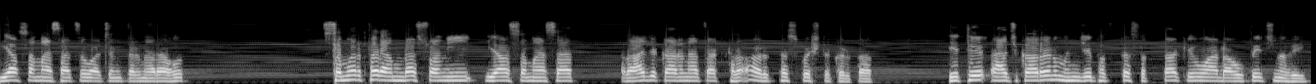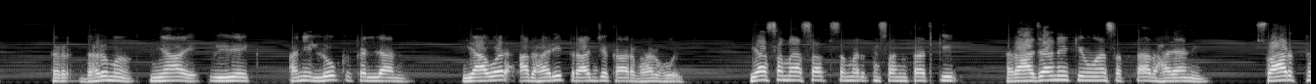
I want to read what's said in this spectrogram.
या समासाचं वाचन करणार आहोत. समर्थ रामदास स्वामी या समासात राजकारणाचा खरा अर्थ स्पष्ट करतात. येथे राजकारण म्हणजे फक्त सत्ता किंवा डावपेच नव्हे तर धर्म न्याय विवेक आणि लोककल्याण यावर आधारित राज्यकारभार होय. या समासात समर्थ सांगतात की राजाने किंवा सत्ताधाऱ्याने स्वार्थ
